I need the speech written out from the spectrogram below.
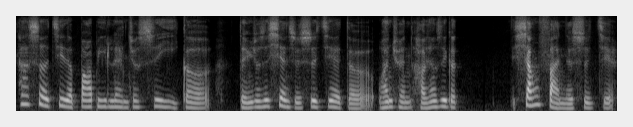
他设计的 Barbie Land 就是一个。等于就是现实世界的完全好像是一个相反的世界，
